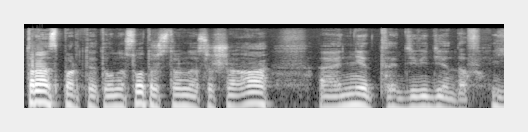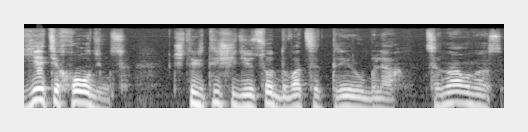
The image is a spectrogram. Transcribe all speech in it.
Транспорт это у нас отрасль страна США, а, нет дивидендов. Yeti Holdings 4923 рубля. Цена у нас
